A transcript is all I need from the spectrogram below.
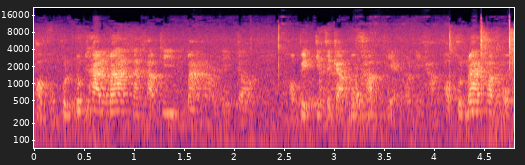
ขอขอบคุณทุกท่านมากนะครับ ที่มาวันนี้ก็ขอปิดกิจกรรมบุกขับเพียงเท่านี้ครับ ขอบคุณมากครับผม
